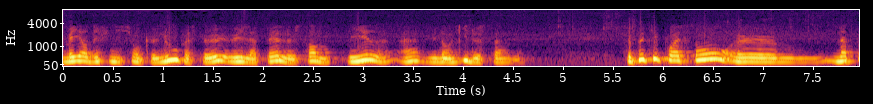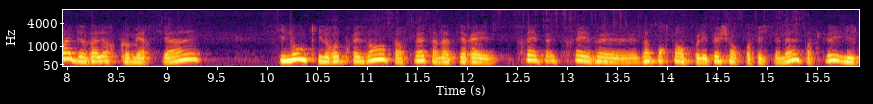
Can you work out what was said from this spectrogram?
meilleure définition que nous, parce qu'eux, eux, ils l'appellent le sand eel, hein, une anguille de sable. Ce petit poisson euh, n'a pas de valeur commerciale, sinon qu'il représente en fait un intérêt très, très euh, important pour les pêcheurs professionnels parce qu'il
